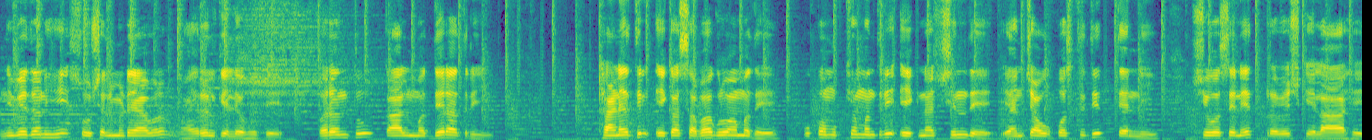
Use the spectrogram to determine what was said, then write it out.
निवेदनही सोशल मीडियावर व्हायरल केले होते. परंतु काल मध्यरात्री ठाण्यातील एका सभागृहामध्ये उपमुख्यमंत्री एकनाथ शिंदे यांच्या उपस्थितीत त्यांनी शिवसेनेत प्रवेश केला आहे.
